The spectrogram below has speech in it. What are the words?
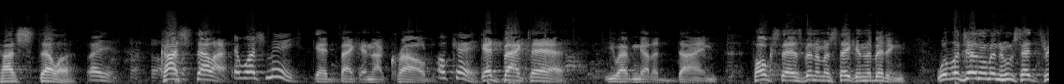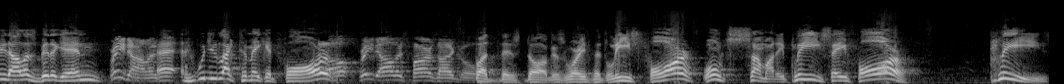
Costello. Right here. Costello. It was me. Get back in that crowd. Okay. Get back there. You haven't got a dime. Folks, there's been a mistake in the bidding. Will the gentleman who said three dollars bid again? Three dollars. Uh, would you like to make it four? Oh, three dollars far as I go. But this dog is worth at least four. Won't somebody please say four? Please.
